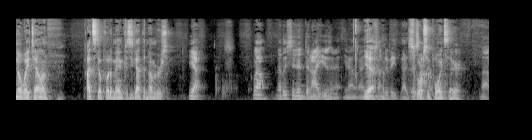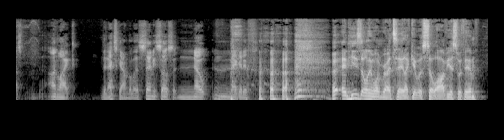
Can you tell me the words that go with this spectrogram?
no way telling. I'd still put him in because he's got the numbers. Yeah. Well, at least he didn't deny using it. You know, Yeah, something to be Score some points there. Uh, unlike the next guy on the list, Sammy Sosa. Nope, negative. and he's the only one where I'd say like it was so obvious with him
